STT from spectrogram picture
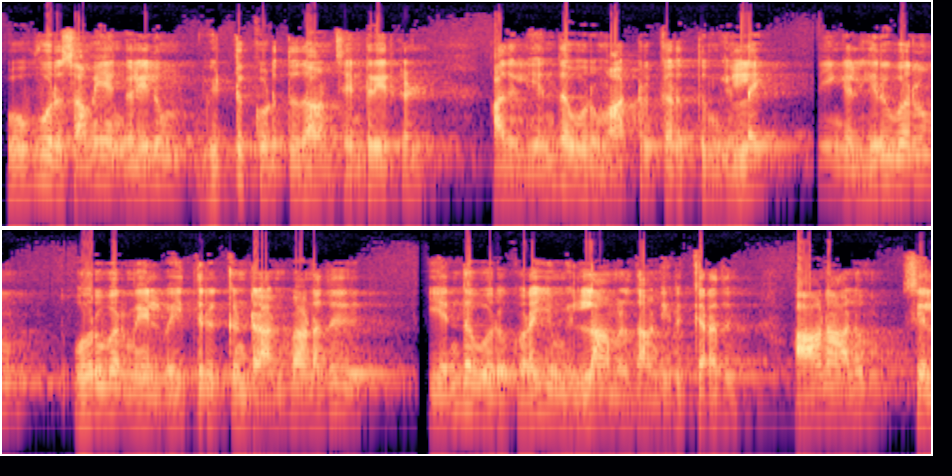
ஒவ்வொரு சமயங்களிலும் விட்டு கொடுத்துதான் சென்றீர்கள். அதில் எந்த ஒரு மாற்று கருத்தும் இல்லை. நீங்கள் இருவரும் ஒருவர் மேல் வைத்திருக்கின்ற அன்பானது எந்த ஒரு குறையும் இல்லாமல் தான் இருக்கிறது. ஆனாலும் சில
